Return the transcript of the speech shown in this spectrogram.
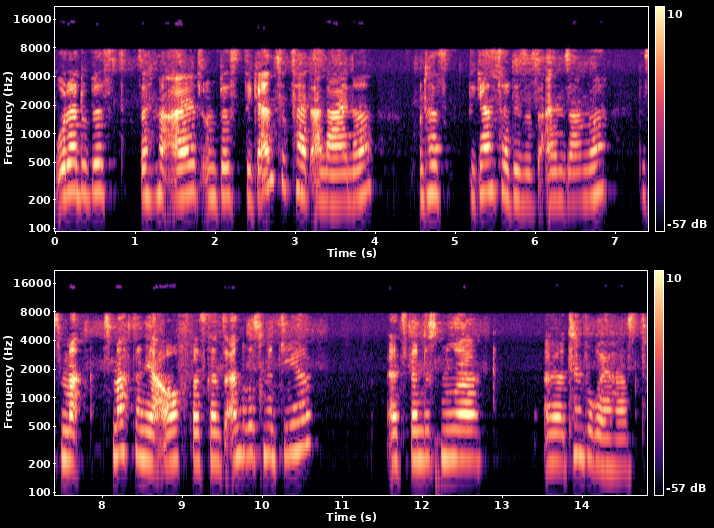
Oder du bist, sag ich mal, alt und bist die ganze Zeit alleine und hast die ganze Zeit dieses Einsame, Das, ma das macht dann ja auch was ganz anderes mit dir, als wenn du es nur äh, temporär hast.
